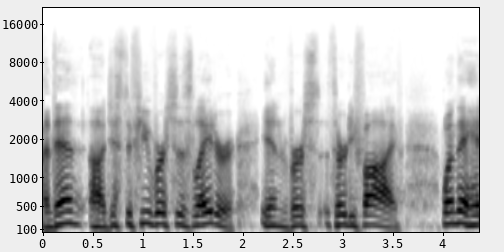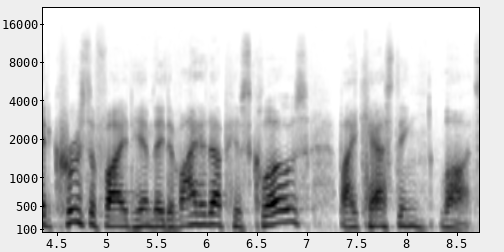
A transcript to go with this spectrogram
And then uh, just a few verses later, in verse 35, when they had crucified him, they divided up his clothes by casting lots.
